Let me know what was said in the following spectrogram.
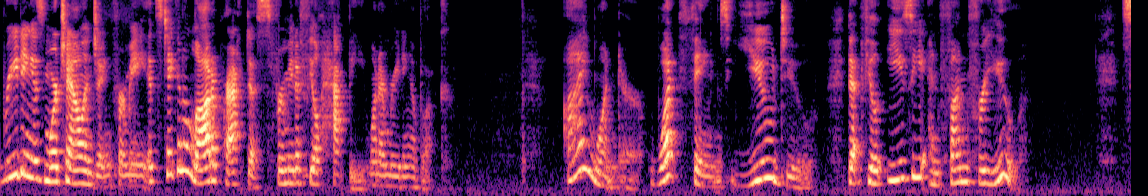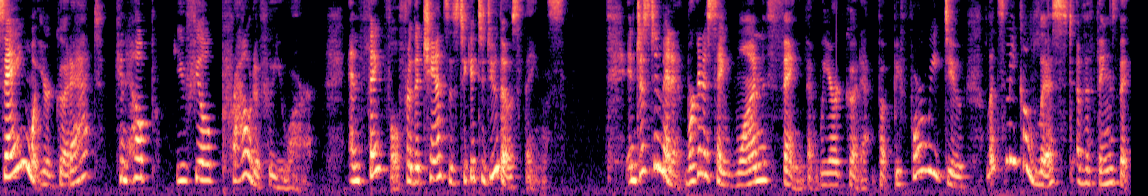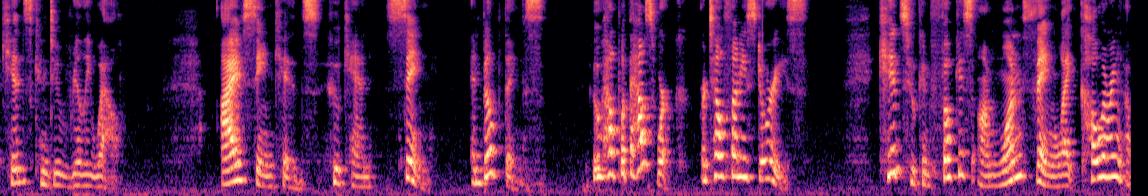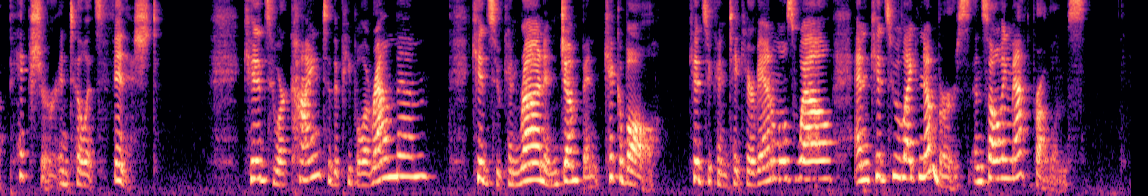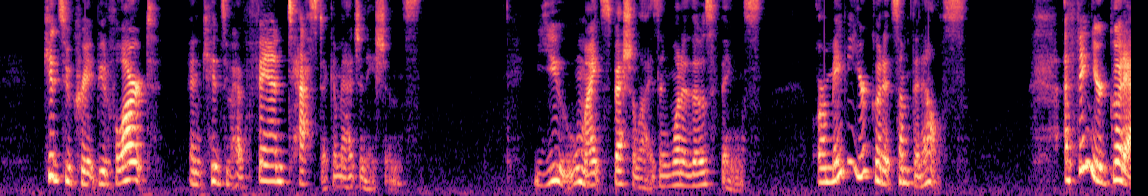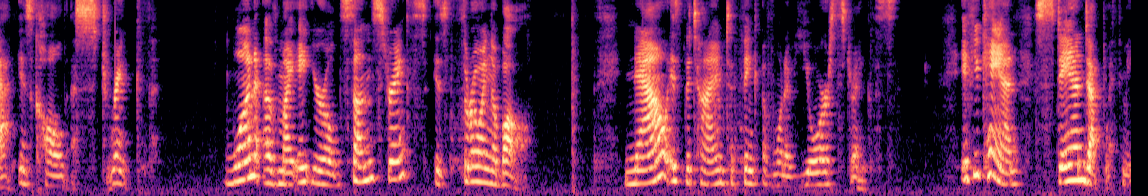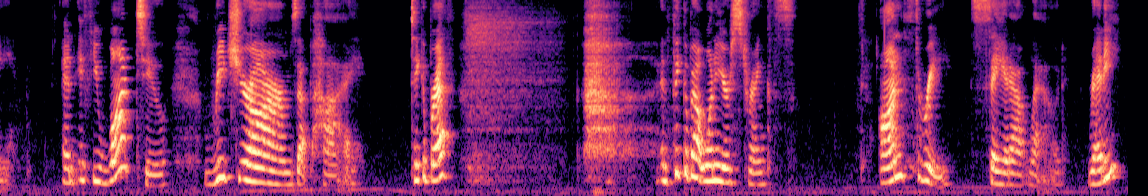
Reading is more challenging for me. It's taken a lot of practice for me to feel happy when I'm reading a book. I wonder what things you do that feel easy and fun for you. Saying what you're good at can help you feel proud of who you are and thankful for the chances to get to do those things. In just a minute, we're going to say one thing that we are good at, but before we do, let's make a list of the things that kids can do really well. I've seen kids who can sing and build things, who help with the housework or tell funny stories. Kids who can focus on one thing like coloring a picture until it's finished. Kids who are kind to the people around them kids who can run and jump and kick a ball, kids who can take care of animals well, and kids who like numbers and solving math problems, kids who create beautiful art, and kids who have fantastic imaginations. You might specialize in one of those things, or maybe you're good at something else. A thing you're good at is called a strength. One of my eight-year-old son's strengths is throwing a ball. Now is the time to think of one of your strengths. If you can, stand up with me. And if you want to, reach your arms up high. Take a breath and think about one of your strengths. On three, say it out loud. Ready?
